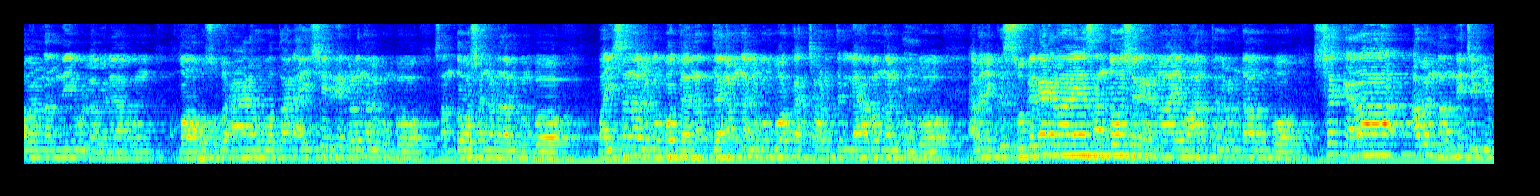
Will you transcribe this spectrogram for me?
അവൻ നന്ദിയുള്ളവനാകും. വ തആല ഐശ്വര്യങ്ങൾ നൽകുമ്പോ സന്തോഷങ്ങൾ നൽകുമ്പോ പൈസ നൽകുമ്പോ ധനം നൽകുമ്പോ കച്ചവടത്തിൽ ലാഭം നൽകുമ്പോ അവനക്ക് സുഖകരമായ സന്തോഷകരമായ വാർത്തകൾ ഉണ്ടാകുമ്പോ അവൻ നന്ദി ചെയ്യും.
